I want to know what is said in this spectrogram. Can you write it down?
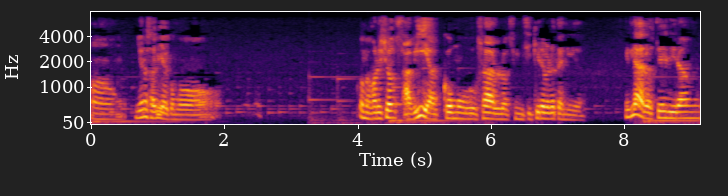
um, yo no sabía cómo, o mejor dicho, sabía cómo usarlo sin ni siquiera haberlo tenido. Y claro, ustedes dirán,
